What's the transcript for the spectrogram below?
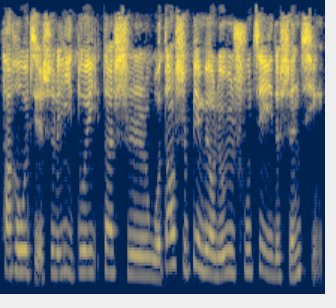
他和我解释了一堆，但是我当时并没有流露出介意的神情。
